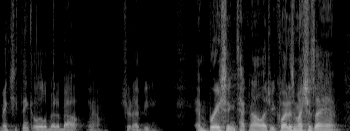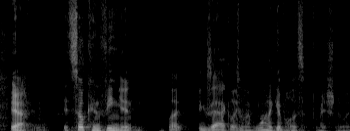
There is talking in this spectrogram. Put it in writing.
makes you think a little bit about, you know, should I be embracing technology quite as much as I am. Yeah. It's so convenient, but Exactly. do I want to give all this information away?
